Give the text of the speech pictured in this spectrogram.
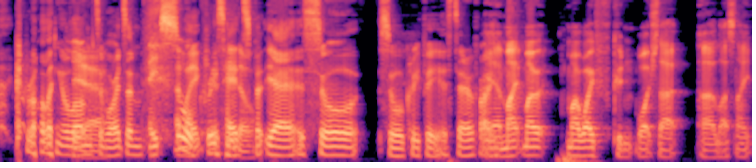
crawling along Yeah. towards him. It's so and, like, creepy, his head's, though. but yeah, it's so so creepy. It's terrifying. Yeah, my my my wife couldn't watch that uh, last night.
